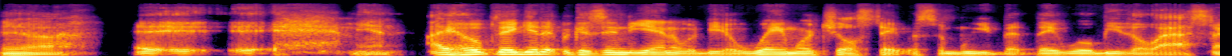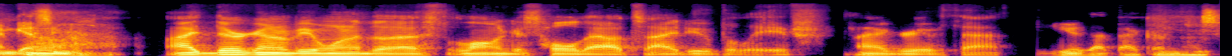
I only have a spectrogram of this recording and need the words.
Yeah. It- it- it- man, I hope they get it because Indiana would be a way more chill state with some weed, but they will be the last. I'm guessing. Oh, I they're going to be one of the longest holdouts. I do believe. I agree with that. You hear that background noise?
